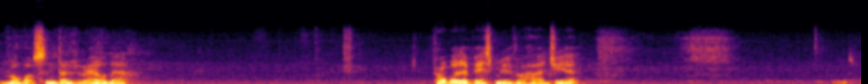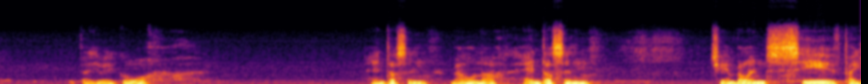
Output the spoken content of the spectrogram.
Robertson does well there. Probably the best move I've had yet. There we go. Henderson, Milner, Henderson, Chamberlain saved by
